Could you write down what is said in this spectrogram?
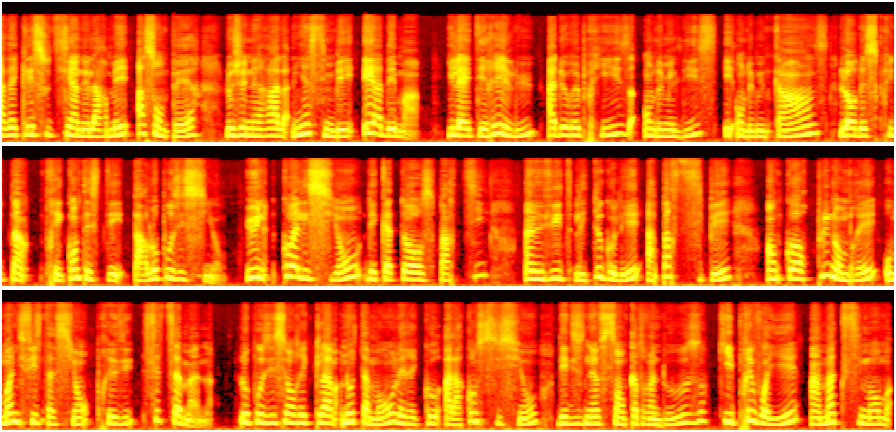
avec les soutiens de l'armée à son père, le général Nyasimbe et Adema. Il a été réélu à deux reprises en 2010 et en 2015 lors des scrutins très contestés par l'opposition. Une coalition des 14 partis invite les Togolais à participer encore plus nombreux aux manifestations prévues cette semaine. L'opposition réclame notamment les recours à la Constitution de 1992 qui prévoyait un maximum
